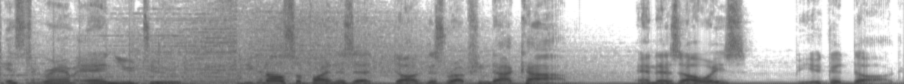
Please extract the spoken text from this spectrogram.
Instagram, and YouTube. You can also find us at dogdisruption.com. And as always, be a good dog.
